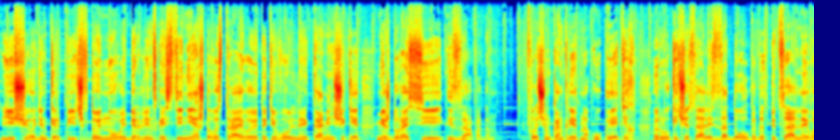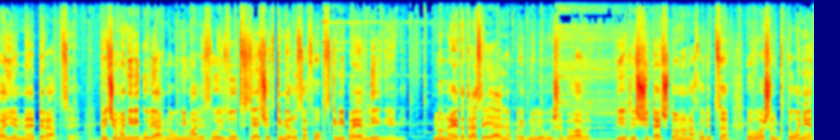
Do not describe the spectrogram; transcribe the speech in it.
еще один кирпич в той новой берлинской стене, что выстраивают эти вольные каменщики между Россией и Западом. Впрочем, конкретно у этих руки чесались задолго до специальной военной операции. Причем они регулярно унимали свой зуд всяческими русофобскими проявлениями. Но на этот раз реально прыгнули выше головы. Если считать, что она находится в Вашингтоне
